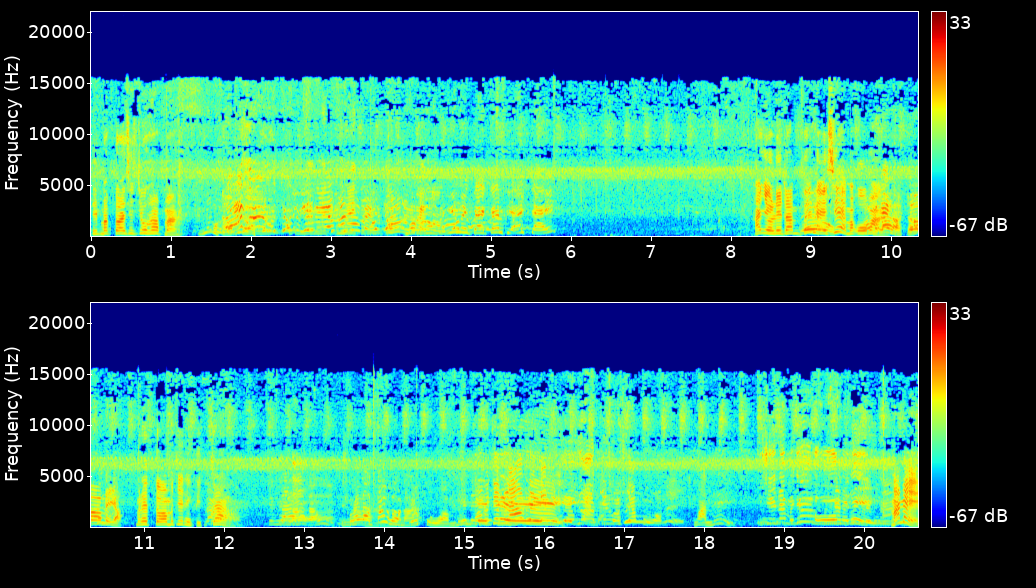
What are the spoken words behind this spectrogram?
đi bắt tôi chứ chú hấp mà hắn nhiều lên răm thế này xí mà ôm à? Mà đây to mà trên này tít cha. Má này.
